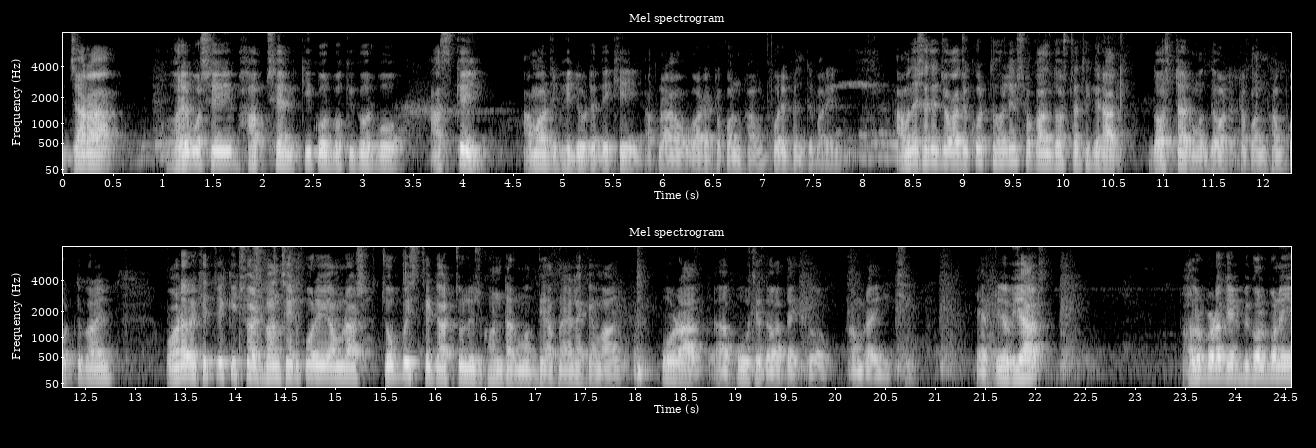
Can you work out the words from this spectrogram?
যারা ঘরে বসেই ভাবছেন, কি করব কি করব, আজকেই আমার যে ভিডিওটা দেখে আপনারা অর্ডারটা কনফার্ম করে ফেলতে পারেন। আমাদের সাথে যোগাযোগ করতে হলে সকাল দশটা থেকে রাত দশটার মধ্যে অর্ডারটা কনফার্ম করতে পারেন। অর্ডারের ক্ষেত্রে কিছু অ্যাডভান্সের পরে আমরা চব্বিশ থেকে আটচল্লিশ ঘণ্টার মধ্যে আপনার এলাকায় মাল প্রোডাক্ট পৌঁছে দেওয়ার দায়িত্ব আমরাই নিচ্ছি। হ্যাঁ প্রিয় ভিয়ার ভালো প্রোডাক্টের বিকল্প নেই,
